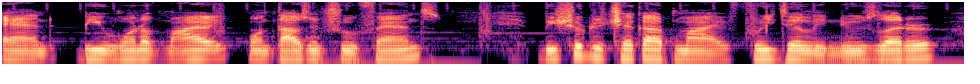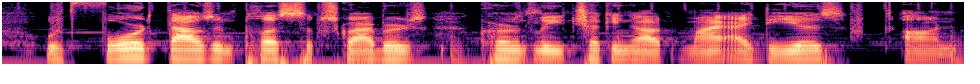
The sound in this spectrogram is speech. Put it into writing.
and be one of my 1000 true fans, be sure to check out my free daily newsletter with 4,000 plus subscribers currently checking out my ideas on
